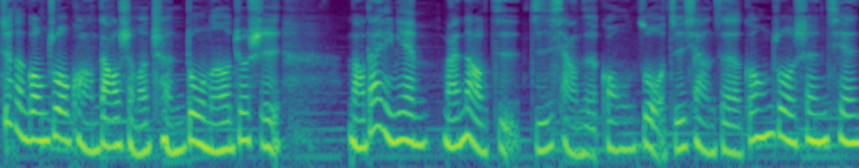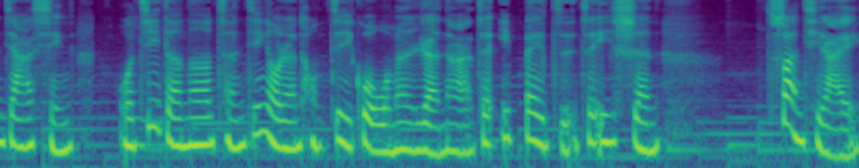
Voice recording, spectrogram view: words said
这个工作狂到什么程度呢？就是。脑袋里面满脑子只想着工作，只想着工作升迁加薪。我记得呢，曾经有人统计过，我们人啊这一辈子这一生算起来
